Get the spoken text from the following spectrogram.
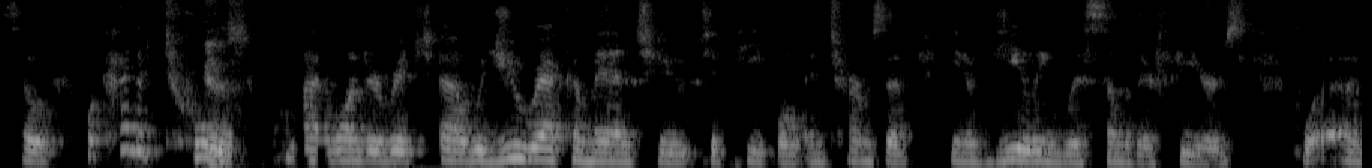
So, what kind of tools, yes. I wonder, Rich, uh, would you recommend to to people in terms of you know dealing with some of their fears? Uh,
